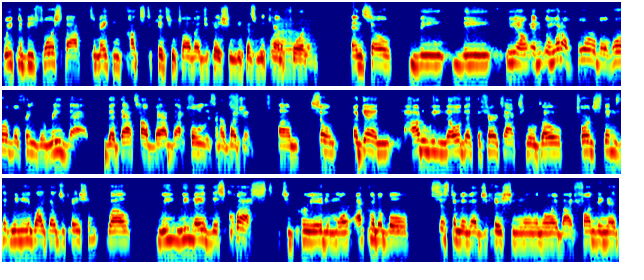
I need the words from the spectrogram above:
we could be forced back to making cuts to K through 12 education because we can't afford it. And so the the you know and, and what a horrible horrible thing to read that that that's how bad that hole is in our budget. Um, so again, how do we know that the fair tax will go towards things that we need like education? Well, we we made this quest to create a more equitable system of education in Illinois by funding it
